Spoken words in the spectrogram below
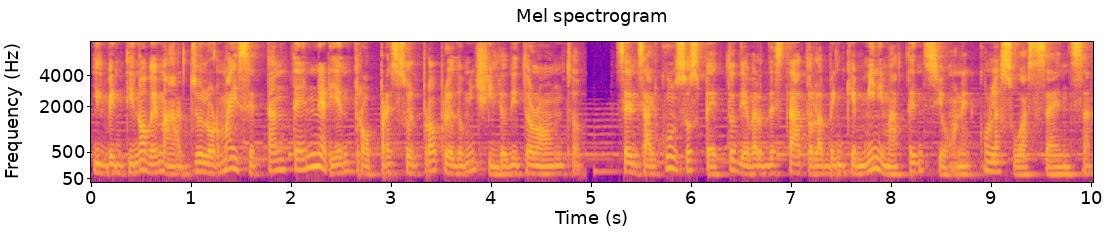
il 29 maggio l'ormai settantenne rientrò presso il proprio domicilio di Toronto, senza alcun sospetto di aver destato la benché minima attenzione con la sua assenza.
